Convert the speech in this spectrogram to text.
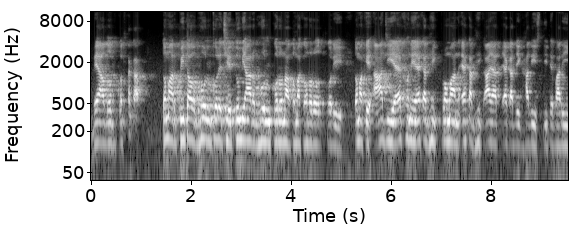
বেয়াদব কথাকার। তোমার পিতাও ভুল করেছে, তুমি আর ভুল করো না, তোমাকে অনুরোধ করি। তোমাকে আজই এখনই একাধিক প্রমাণ, একাধিক আয়াত, একাধিক হাদিস দিতে পারি।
